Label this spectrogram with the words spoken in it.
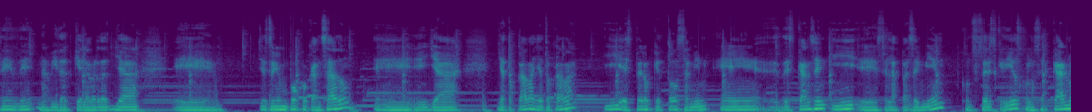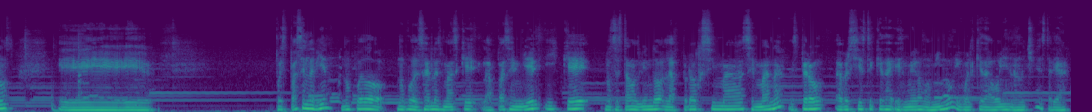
de, Navidad, que la verdad ya, ya estoy un poco cansado, ya ya tocaba, ya tocaba. Y espero que todos también eh, descansen y eh, se la pasen bien con sus seres queridos, con los cercanos. Eh, pues pásenla bien. No puedo, no puedo más que la pasen bien y que nos estamos viendo la próxima semana. Espero a ver si este queda el mero domingo. Igual queda hoy en la noche. Estaría,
